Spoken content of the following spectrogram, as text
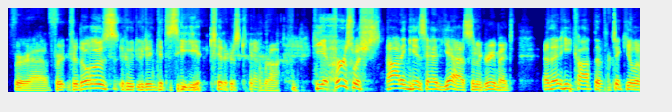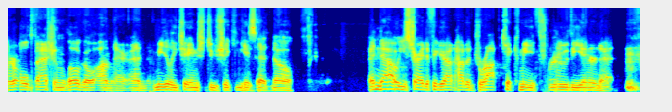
For uh, for for those who, who didn't get to see Kidder's camera, he at first was nodding his head yes in agreement, and then he caught the particular old fashioned logo on there and immediately changed to shaking his head no. And now he's trying to figure out how to drop kick me through the internet.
